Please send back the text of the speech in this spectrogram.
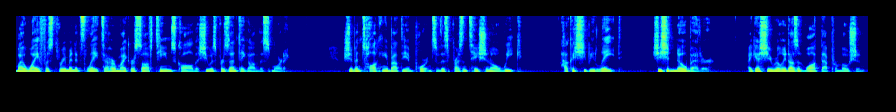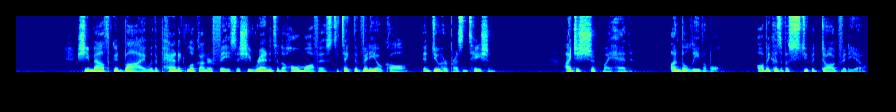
My wife was 3 minutes late to her Microsoft Teams call that she was presenting on this morning. She had been talking about the importance of this presentation all week. How could she be late? She should know better. I guess she really doesn't want that promotion. She mouthed goodbye with a panicked look on her face as she ran into the home office to take the video call and do her presentation. I just shook my head. Unbelievable. All because of a stupid dog video.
